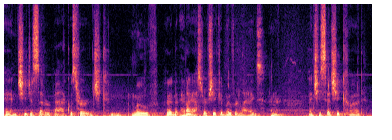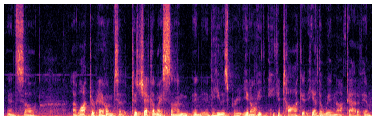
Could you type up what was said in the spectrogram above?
And she just said her back was hurt and she couldn't move. And, and I asked her if she could move her legs, and, her, and she said she could. And so I walked around to, to check on my son, and, and he was pretty, you know, he, he could talk. He had the wind knocked out of him.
